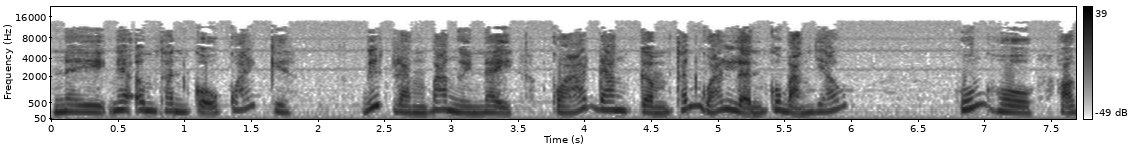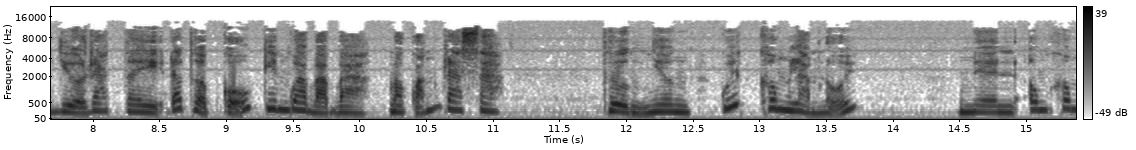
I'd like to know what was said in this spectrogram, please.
Này, nghe âm thanh cổ quái kia. Biết rằng ba người này quả đang cầm thánh quả lệnh của bản giáo huống hồ họ vừa ra tay đã thợp cổ kim qua bà bà mà quẳng ra xa. Thường nhân quyết không làm nổi. Nên ông không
